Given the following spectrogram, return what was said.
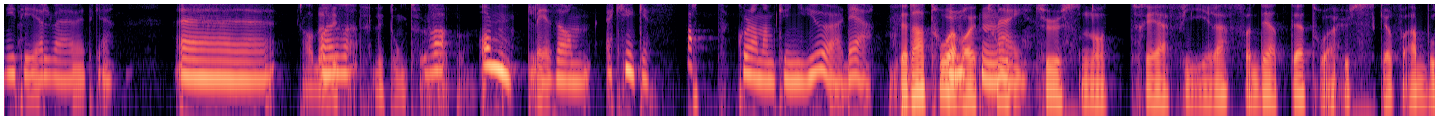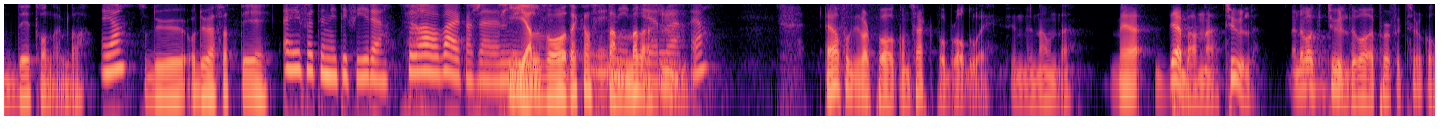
ni, ti, elleve, jeg vet ikke. Eh, ja, det er litt, litt ungt. Det var ordentlig sånn Jeg kunne ikke fatte hvordan de kunne gjøre det uten meg. Det der tror jeg var i 2010 tre-fire, for det, det, tror jeg husker, for jeg bodde i Trondheim da. Ja. Du, og du er født i Jeg er født i 94, så da var jeg kanskje Ti-elleve år, det kan stemme, det. Mm. Ja. Jeg har faktisk vært på konsert på Broadway, siden du nevner det, med det bandet, Tool. Men det var ikke Tool, det var Perfect Circle.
